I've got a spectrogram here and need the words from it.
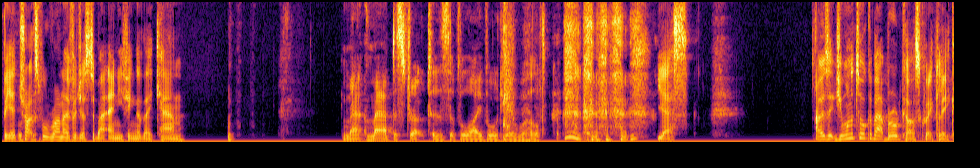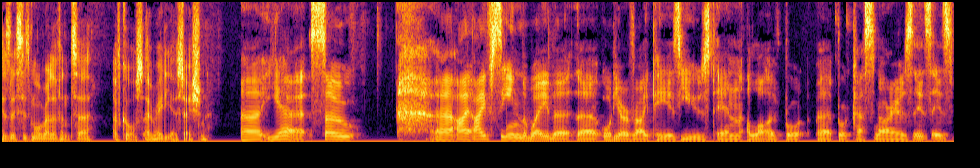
But yeah, trucks will run over just about anything that they can. Mad, mad destructors of the live audio world. yes. Isaac, do you want to talk about broadcast quickly? Because this is more relevant to, of course, a radio station. Uh, yeah. So uh, I, I've seen the way that uh, audio over IP is used in a lot of broad, uh, broadcast scenarios. It's it's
